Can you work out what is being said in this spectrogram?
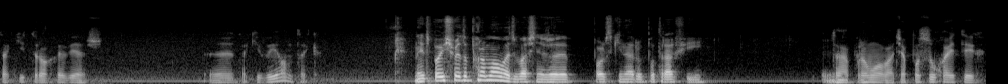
taki trochę, wiesz, e, taki wyjątek. No i to powinniśmy to promować właśnie, że polski naród potrafi. Tak, promować. A posłuchaj tych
